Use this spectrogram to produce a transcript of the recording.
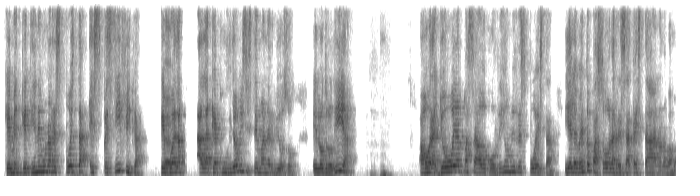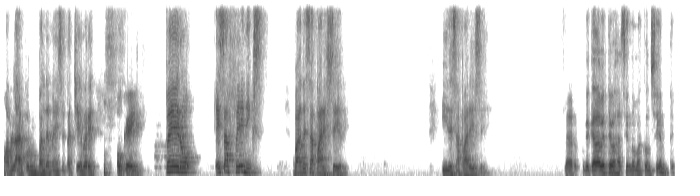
que, me, que tienen una respuesta específica, que fue a la, a la que acudió mi sistema nervioso el otro día. Ahora, yo voy al pasado, corrijo mi respuesta y el evento pasó, la resaca está, no nos vamos a hablar por un par de meses, está chévere, ok, pero esa fénix va a desaparecer y desaparece. Claro, porque cada vez te vas haciendo más consciente.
